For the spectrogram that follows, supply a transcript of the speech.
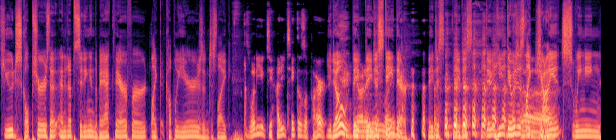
huge sculptures that ended up sitting in the back there for like a couple years, and just like what do you do? How do you take those apart? you don't. They know what I they just stayed Like- there. They just they just they, he, there was just like Uh. giant swinging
